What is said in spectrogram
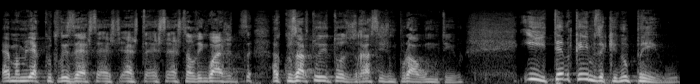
é uma mulher que utiliza esta, esta, esta, esta- linguagem de acusar tudo e todos de racismo por algum motivo. E tem- caímos aqui no perigo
